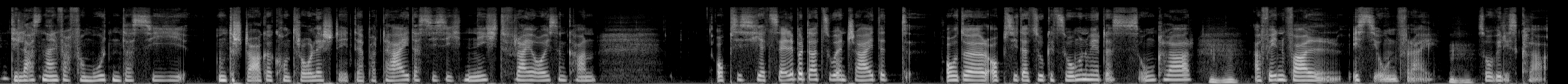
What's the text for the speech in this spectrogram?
die lassen einfach vermuten, dass sie unter starker Kontrolle steht der Partei, dass sie sich nicht frei äußern kann. Ob sie sich jetzt selber dazu entscheidet oder ob sie dazu gezwungen wird, das ist unklar. Mhm. Auf jeden Fall ist sie unfrei. Mhm. So will ich es klar.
